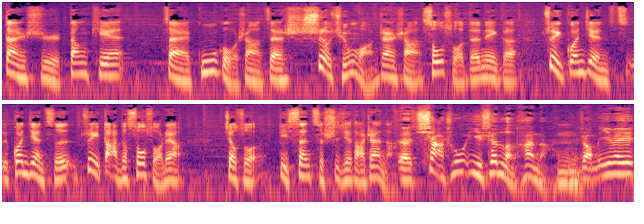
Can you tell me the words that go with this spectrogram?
但是当天在 Google 上，在社群网站上搜索的那个最关键词、关键词最大的搜索量，叫做“第三次世界大战”呢。呃，吓出一身冷汗呐，你知道吗？因为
